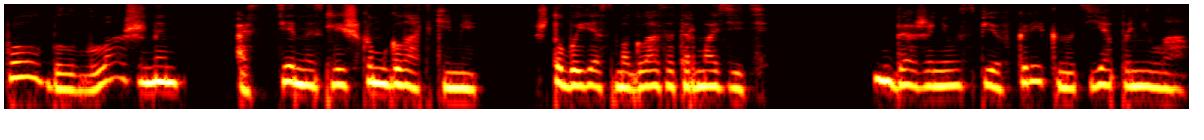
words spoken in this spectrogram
Пол был влажным, а стены слишком гладкими, чтобы я смогла затормозить. Даже не успев крикнуть, я поняла,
